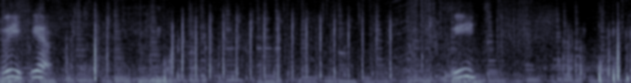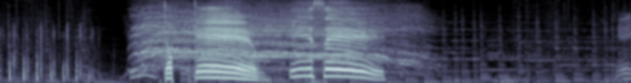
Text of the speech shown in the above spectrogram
เฮ้ยเฮียนี่จบเกม easy เฮ้ย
